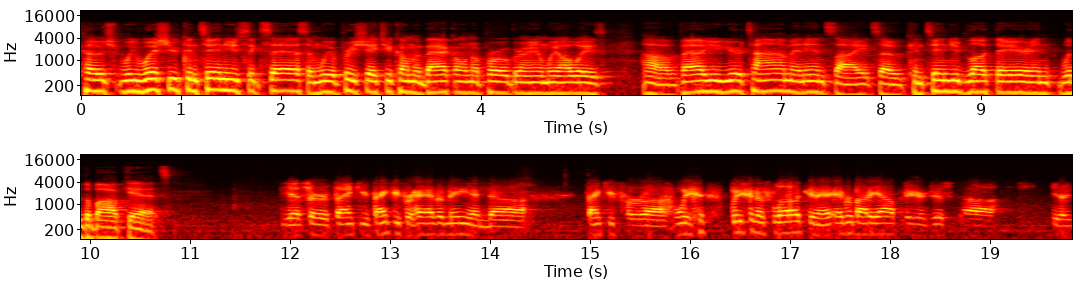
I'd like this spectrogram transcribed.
Coach, we wish you continued success and we appreciate you coming back on the program. We always uh, value your time and insight. So continued luck there and with the Bobcats. Yes, sir. Thank you. Thank you for having me, and uh, thank you for uh, wishing us luck and everybody out there. Just uh, you know,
